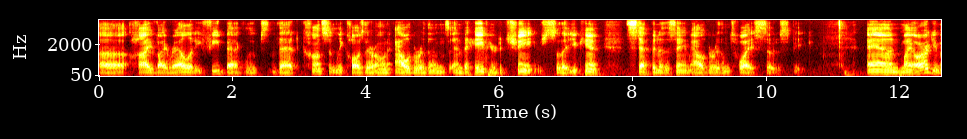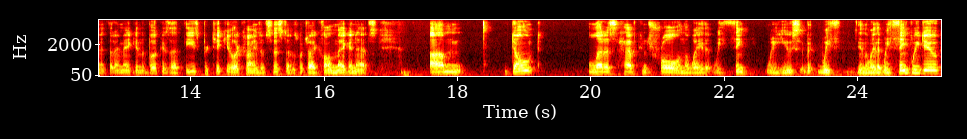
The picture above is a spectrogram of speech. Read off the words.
uh, high virality feedback loops that constantly cause their own algorithms and behavior to change so that you can't step into the same algorithm twice, so to speak. And my argument that I make in the book is that these particular kinds of systems, which I call meganets, um, don't let us have control in the way that we think we use we in the way that we think we do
